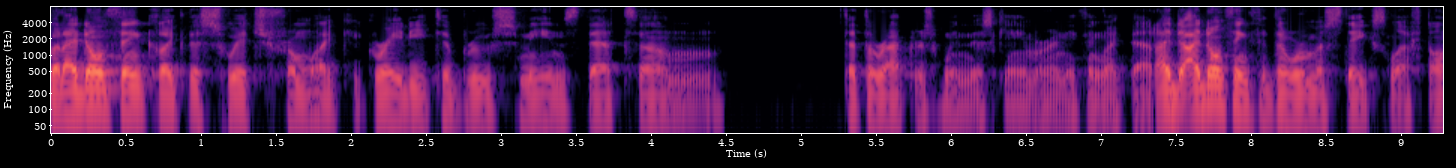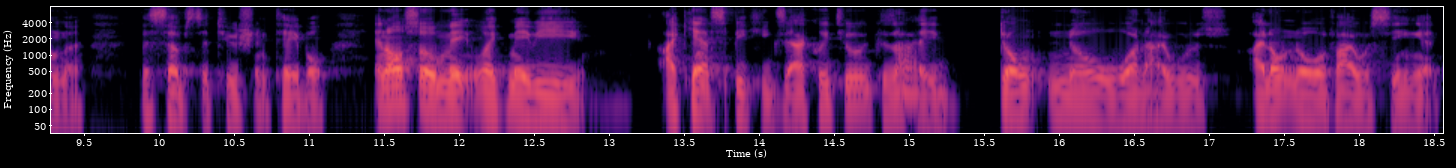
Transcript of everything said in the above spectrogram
but i don't think like the switch from like grady to bruce means that um that the raptors win this game or anything like that i, I don't think that there were mistakes left on the the substitution table and also may, like maybe i can't speak exactly to it because i don't know what i was i don't know if i was seeing it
